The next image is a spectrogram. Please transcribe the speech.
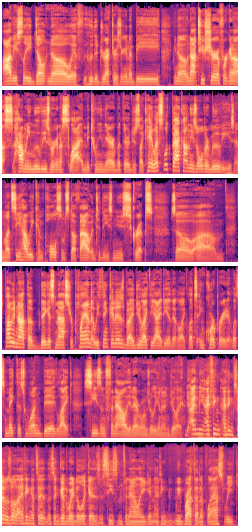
Obviously, don't know if who the directors are going to be, you know, not too sure if we're going to how many movies we're going to slot in between there, but they're just like, "Hey, let's look back on these older movies and let's see how we can pull some stuff out into these new scripts." So, um, it's probably not the biggest master plan that we think it is, but I do like the idea that like let's incorporate it. Let's make this one big like season finale that everyone's really going to enjoy. I mean, I think I think so as well. I think that's a that's a good way to look at it as a season finale. Again, I think we brought that up last week.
